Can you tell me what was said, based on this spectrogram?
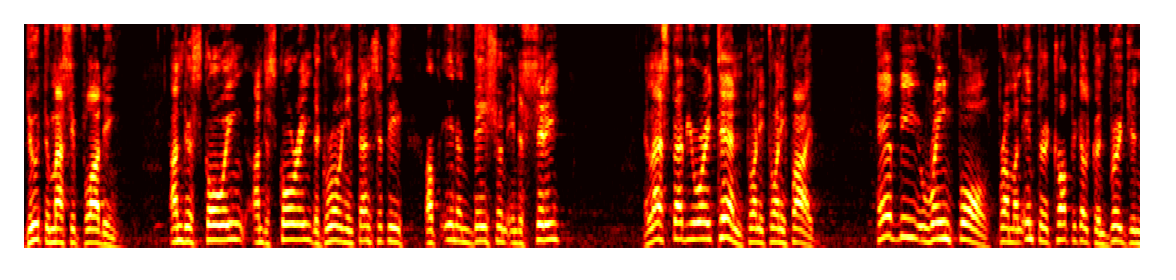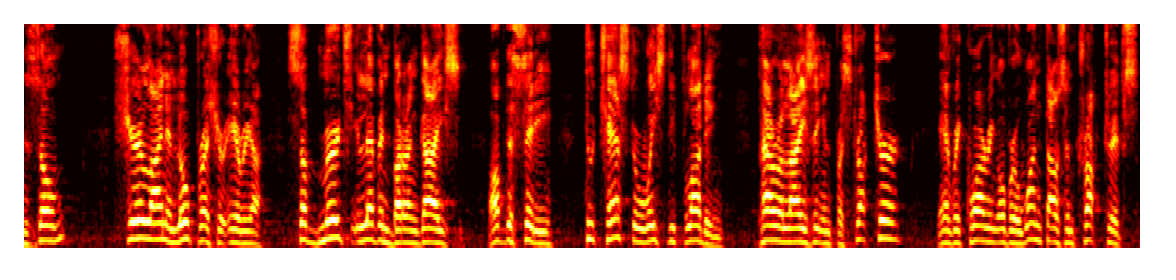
due to massive flooding, underscoring, underscoring the growing intensity of inundation in the city. And last February 10, 2025, heavy rainfall from an intertropical convergence zone, shear line and low pressure area submerged 11 barangays of the city to chest or waist deep flooding, paralyzing infrastructure and requiring over 1,000 truck trips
